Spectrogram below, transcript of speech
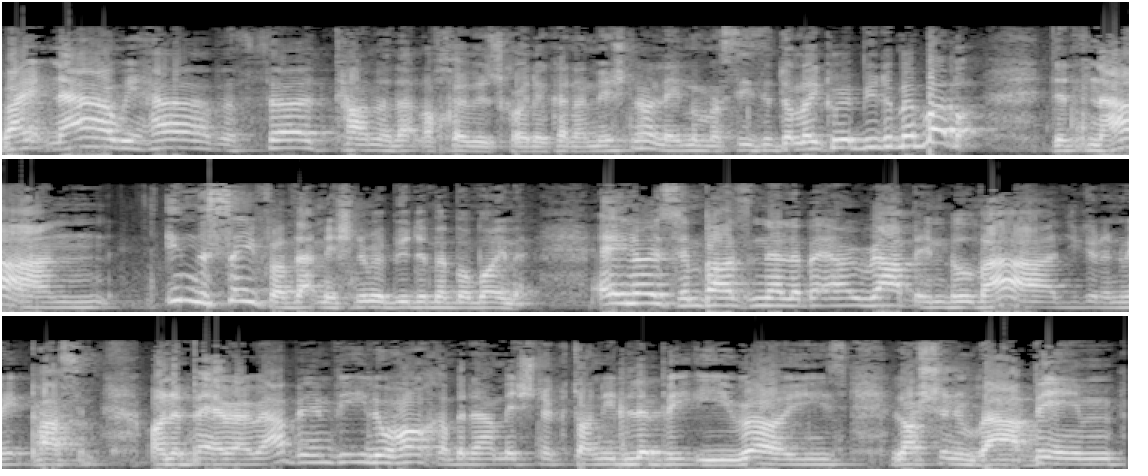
Right now we have a third Tana that lachoy is choylek on a Mishnah, lema masita Yudah ben Baba. That nan, in the sefer of that Mishnah, Rabbi Yudah ben Baba, Eino sim pasim nele be'er bilvad, you're going to make pasim on a be'er rabbim v'ilu hocha, our Mishnah ktani lebe'i rois, loshen rabbim,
